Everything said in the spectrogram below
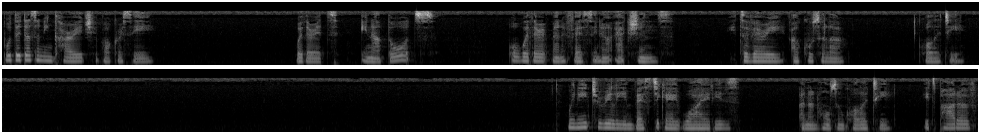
Buddha doesn't encourage hypocrisy, whether it's in our thoughts or whether it manifests in our actions. It's a very akusala quality. We need to really investigate why it is an unwholesome quality. It's part of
